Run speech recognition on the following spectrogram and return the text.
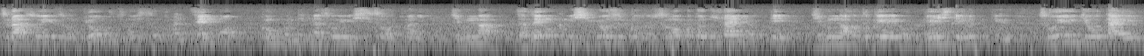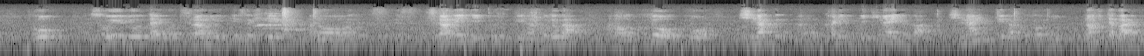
それはそういうその行物の思想つまり禅の根本的なそういう思想つまり自分が座禅を組み修行することそのこと自体によって自分が仏を具現しているっていうそういう状態をそういう状態を貫いてそしてあの貫いていくっていうようなことがあのことをしなくあの仮にできないとかしないっていうようなことになった場合に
